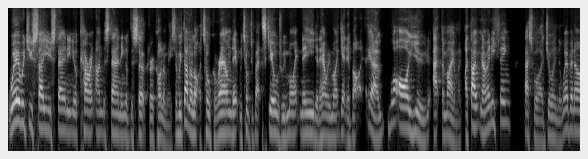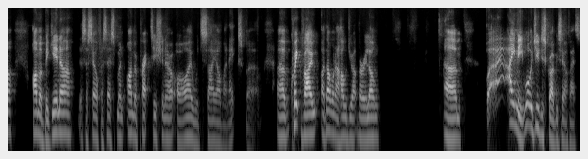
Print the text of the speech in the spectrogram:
Where would you say you stand in your current understanding of the circular economy? So we've done a lot of talk around it. We talked about the skills we might need and how we might get it. But you know, what are you at the moment? I don't know anything. That's why I joined the webinar. I'm a beginner. It's a self-assessment. I'm a practitioner, or I would say I'm an expert. Um, quick vote. I don't want to hold you up very long. Um, Amy, what would you describe yourself as?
